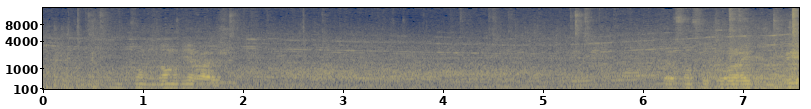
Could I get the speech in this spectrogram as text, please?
on tombe dans le virage. De toute façon, ce tour-là, est loupé.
